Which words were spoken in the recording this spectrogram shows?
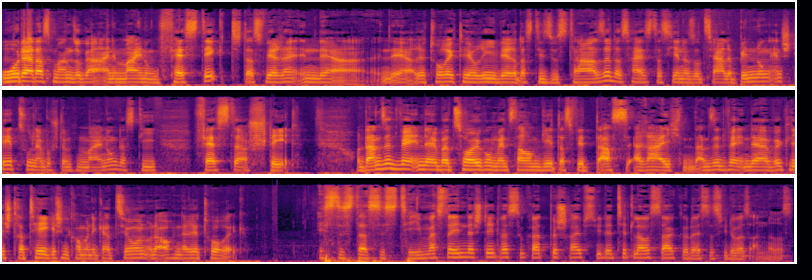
Oder dass man sogar eine Meinung festigt. Das wäre in der, in der Rhetoriktheorie wäre das die Systase. Das heißt, dass hier eine soziale Bindung entsteht zu einer bestimmten Meinung, dass die fester steht. Und dann sind wir in der Überzeugung, wenn es darum geht, dass wir das erreichen. Dann sind wir in der wirklich strategischen Kommunikation oder auch in der Rhetorik. Ist es das System, was dahinter steht, was du gerade beschreibst, wie der Titel aussagt, oder ist das wieder was anderes?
